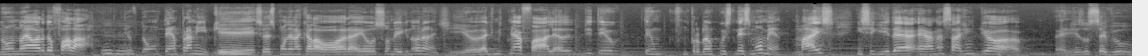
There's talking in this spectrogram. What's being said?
Não, não é a hora de eu falar. Eu dou um tempo pra mim, porque se eu responder naquela hora, eu sou meio ignorante. E eu admito minha falha e tenho, tenho um, um problema com isso nesse momento. Mas, em seguida, é, é a mensagem de, ó, é, Jesus serviu,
